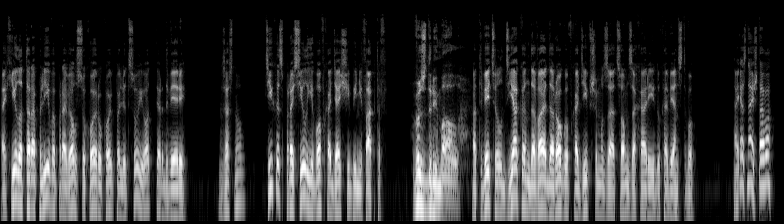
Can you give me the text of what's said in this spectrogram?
Ахилла торопливо провел сухой рукой по лицу и отпер двери. Заснул тихо спросил его входящий бенефактов. Воздремал, ответил диакон, давая дорогу входившему за отцом Захарии духовенству. А я знаешь того?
